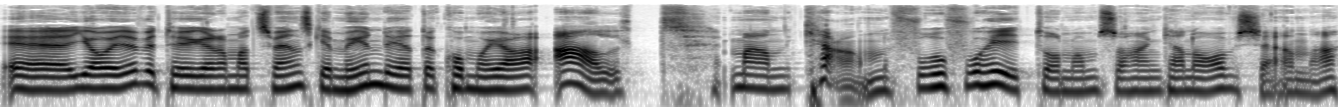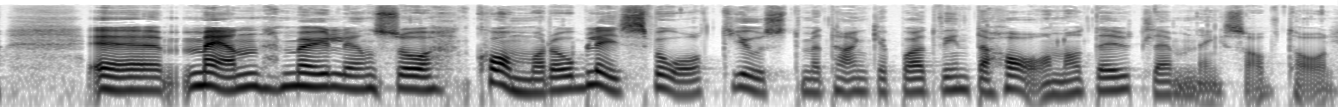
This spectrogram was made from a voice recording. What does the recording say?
Eh, jag är övertygad om att svenska myndigheter kommer att göra allt man kan för att få hit honom så han kan avtjäna. Eh, men möjligen så kommer det att bli svårt just med tanke på att vi inte har något utlämningsavtal.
